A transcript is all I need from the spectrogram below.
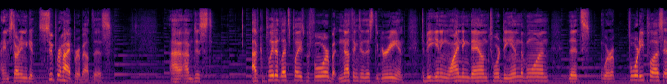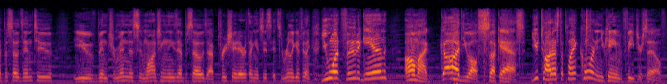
I am starting to get super hyper about this. I, I'm just. I've completed Let's Plays before, but nothing to this degree, and to be getting winding down toward the end of one that's we're 40 plus episodes into. You've been tremendous in watching these episodes. I appreciate everything. It's just it's a really good feeling. You want food again? Oh my god, you all suck ass. You taught us to plant corn and you can't even feed yourself.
